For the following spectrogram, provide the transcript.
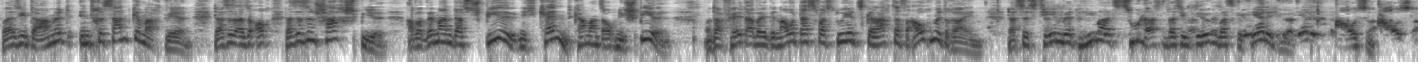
Weil sie damit interessant gemacht werden. Das ist also auch, das ist ein Schachspiel. Aber wenn man das Spiel nicht kennt, kann man es auch nicht spielen. Und da fällt aber genau das, was du jetzt gesagt hast, auch mit rein. Das System wird niemals zulassen, dass ihm irgendwas gefährlich wird. Außer, außer,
